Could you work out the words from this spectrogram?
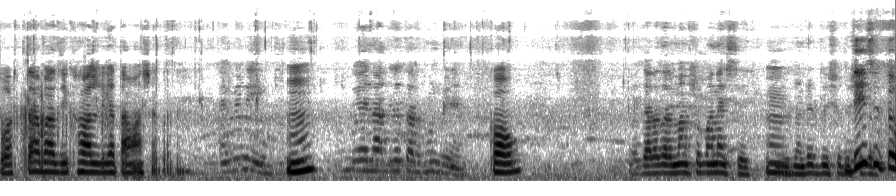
ভর্তাবাজি খাওয়ার লিগে তামাশা করে। হুম? না দিলে তার কও। যারা যারা মাংস বানাইছে দুজনের দুইশো দিয়েছি তো।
